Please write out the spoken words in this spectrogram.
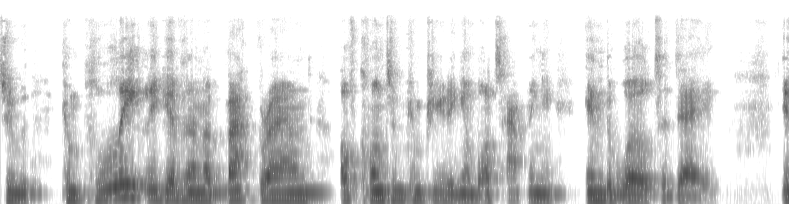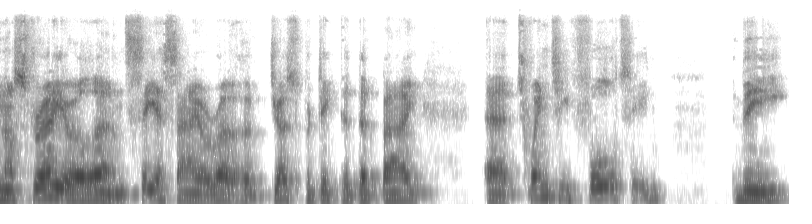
to completely give them a background of quantum computing and what's happening in the world today. In Australia alone, CSIRO have just predicted that by uh, 2040, the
